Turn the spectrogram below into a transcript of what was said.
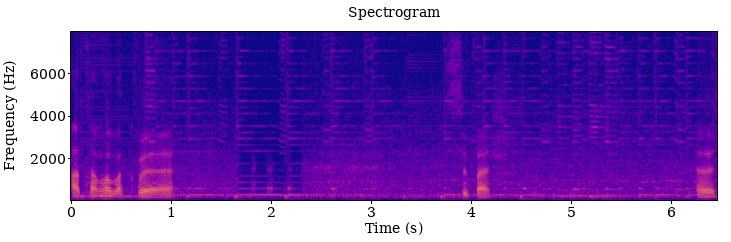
Atama bak be. Süper. Evet,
